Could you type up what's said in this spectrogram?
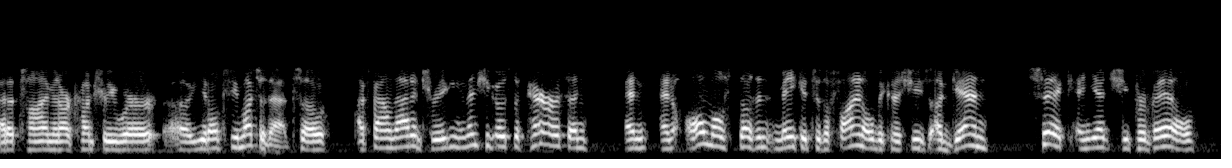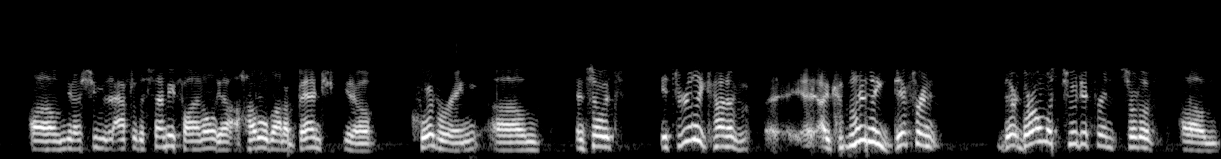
at a time in our country where uh, you don't see much of that. So I found that intriguing. And then she goes to Paris and and and almost doesn't make it to the final because she's again sick, and yet she prevails. Um, you know, she was after the semifinal, you know, huddled on a bench, you know, quivering. Um, and so it's it's really kind of a, completely different. They're they're almost two different sort of um,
